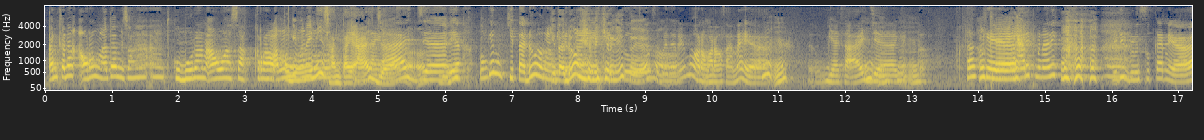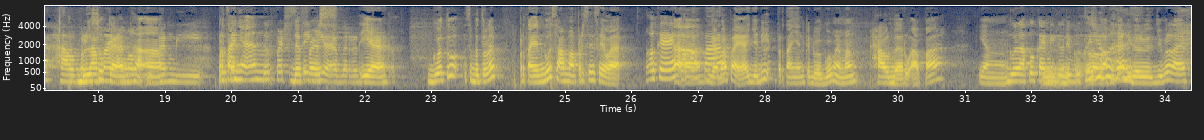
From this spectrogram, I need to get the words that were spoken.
kan kadang orang ngeliatnya misalnya ah, kuburan awas sakral apa gimana? Ini santai, Hmm. Santai aja. aja. Jadi, ya mungkin kita doang yang Kita mikir doang yang mikir gitu. ya. sebenarnya mah orang-orang sana ya biasa aja gitu. Oke, Oke. menarik menarik. Jadi belusukan ya hal pertama Belusukan, yang lo lakukan di pertanyaan the first thing you ever iya. gue tuh sebetulnya pertanyaan gue sama persis ya lah. Oke, Eh, nggak eh, apa-apa. nggak apa-apa ya. Jadi pertanyaan kedua gue memang hal baru apa yang Gue lakukan di 2017. lo lakukan di 2017?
